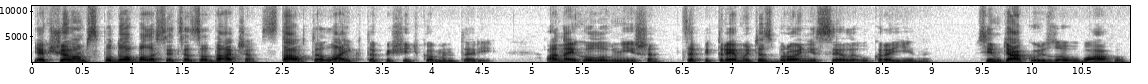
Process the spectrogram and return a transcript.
Якщо вам сподобалася ця задача, ставте лайк та пишіть коментарі. А найголовніше це підтримуйте Збройні Сили України. Всім дякую за увагу!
